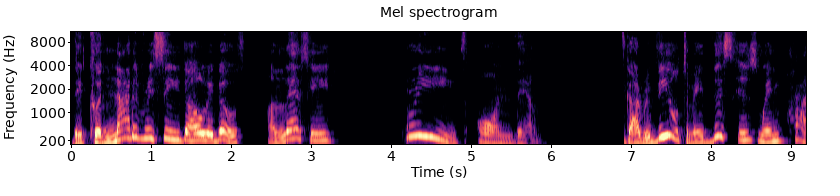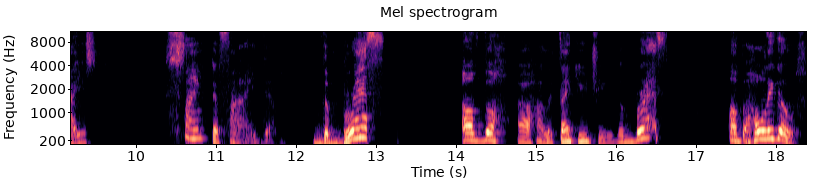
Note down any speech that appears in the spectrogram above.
They could not have received the Holy Ghost unless he breathed on them. God revealed to me this is when Christ sanctified them. The breath of the, uh, thank you, Jesus, the breath of the Holy Ghost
